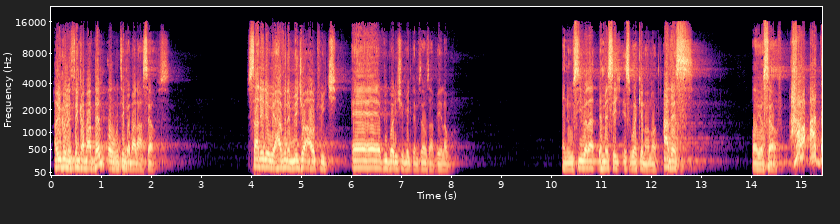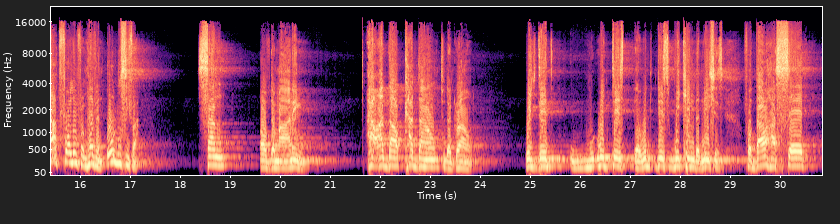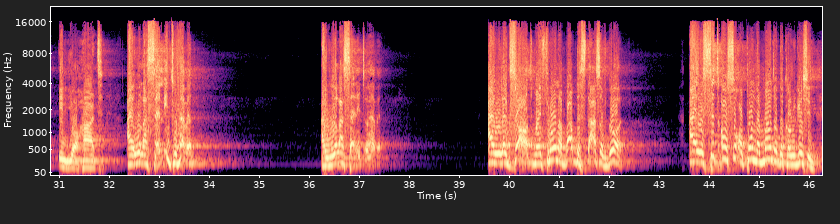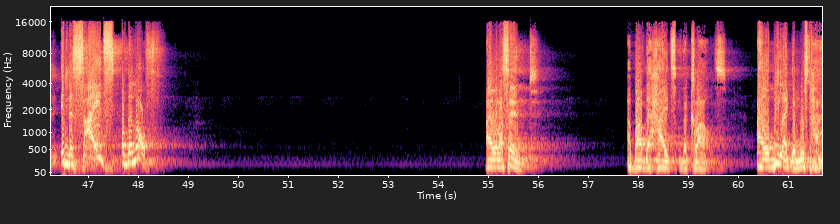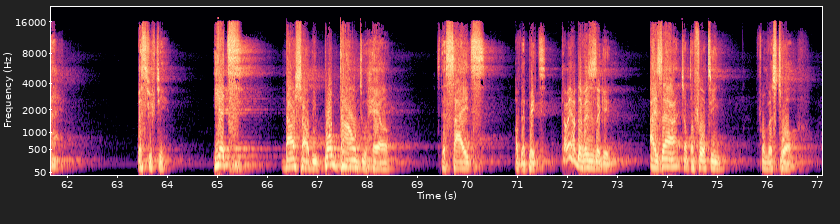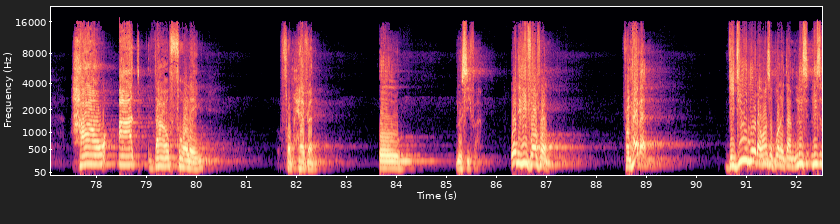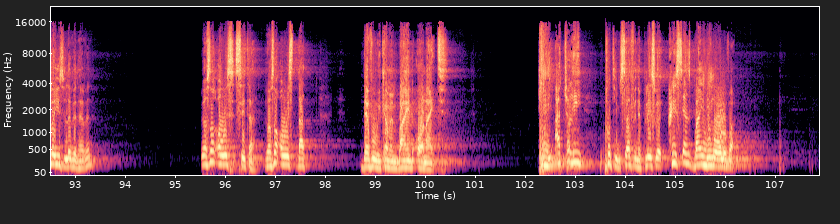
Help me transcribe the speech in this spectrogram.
Are we going to think about them or we think about ourselves? Saturday, we're having a major outreach. Everybody should make themselves available. And we'll see whether the message is working or not. Others or yourself. How art thou fallen from heaven, O Lucifer, son of the morning? How art thou cut down to the ground, which did which this, uh, which this weaken the nations? For thou hast said in your heart, I will ascend into heaven. I will ascend into heaven. I will exalt my throne above the stars of God. I will sit also upon the mount of the congregation in the sides of the north. I will ascend above the heights of the clouds. I will be like the Most High. Verse 15. Yet thou shalt be brought down to hell to the sides of the pit. Can we have the verses again? Isaiah chapter 14 from verse 12. How art thou falling from heaven, Lucifer? Where did he fall from? from heaven. Did you know that once upon a time Lucifer used to live in heaven? It was not always Satan. It was not always that devil we come and bind all night. He actually put himself in a place where Christians bind him all over.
